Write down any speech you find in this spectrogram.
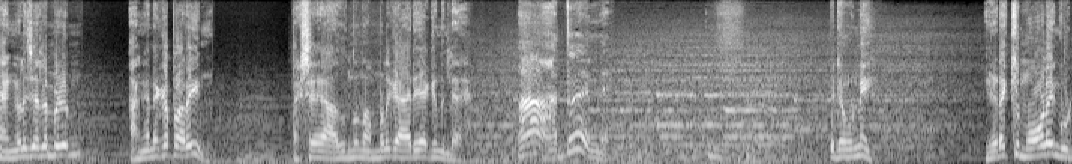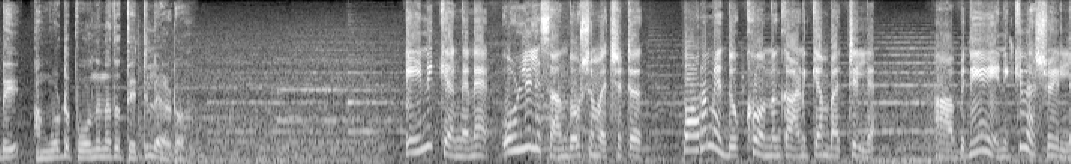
ഞങ്ങൾ ചെല്ലുമ്പോഴും അങ്ങനെയൊക്കെ പറയും. പക്ഷെ അതൊന്നും നമ്മൾ കാര്യമാക്കുന്നില്ല ആ അത് തന്നെ. പിന്നെ ഉണ്ണി ഇടയ്ക്ക് മോളെയും കൂട്ടി അങ്ങോട്ട് പോകുന്നതിനകത്ത് തെറ്റില്ല കേട്ടോ. എനിക്കങ്ങനെ ഉള്ളിൽ സന്തോഷം വെച്ചിട്ട് പുറമെ ദുഃഖമൊന്നും കാണിക്കാൻ പറ്റില്ല. അഭിനയം എനിക്ക് വിഷമില്ല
